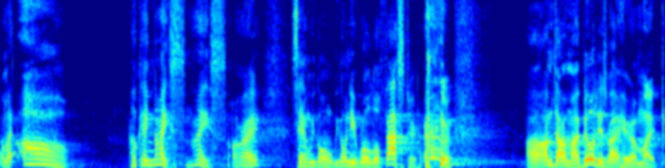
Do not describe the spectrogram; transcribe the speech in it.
I'm like, oh, okay, nice, nice. All right. Sam, we're going we gonna need to roll a little faster. uh, I'm down my abilities right here. I'm like,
